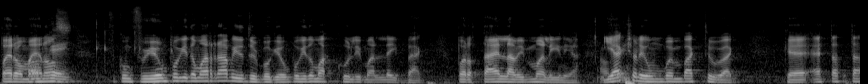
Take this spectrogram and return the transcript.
Pero menos. Ok. Kung Fury es un poquito más rápido y Turbo Kid es un poquito más cool y más laid back. Pero está en la misma línea. Y actually un buen back to back. Que esta está.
